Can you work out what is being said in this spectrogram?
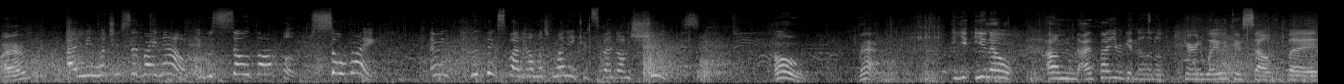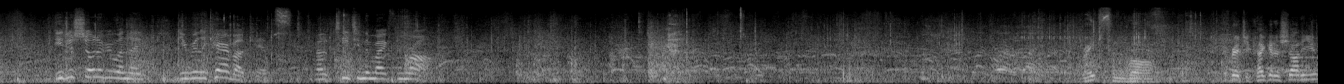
I am? I mean, what you said right now, it was so thoughtful, so right. I mean, who thinks about how much money kids spend on shoes? Oh, that. Y- you know, um, I thought you were getting a little carried away with yourself, but you just showed everyone that you really care about kids, about teaching them right from wrong. Right from wrong. Hey, Reggie, can I get a shot of you?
